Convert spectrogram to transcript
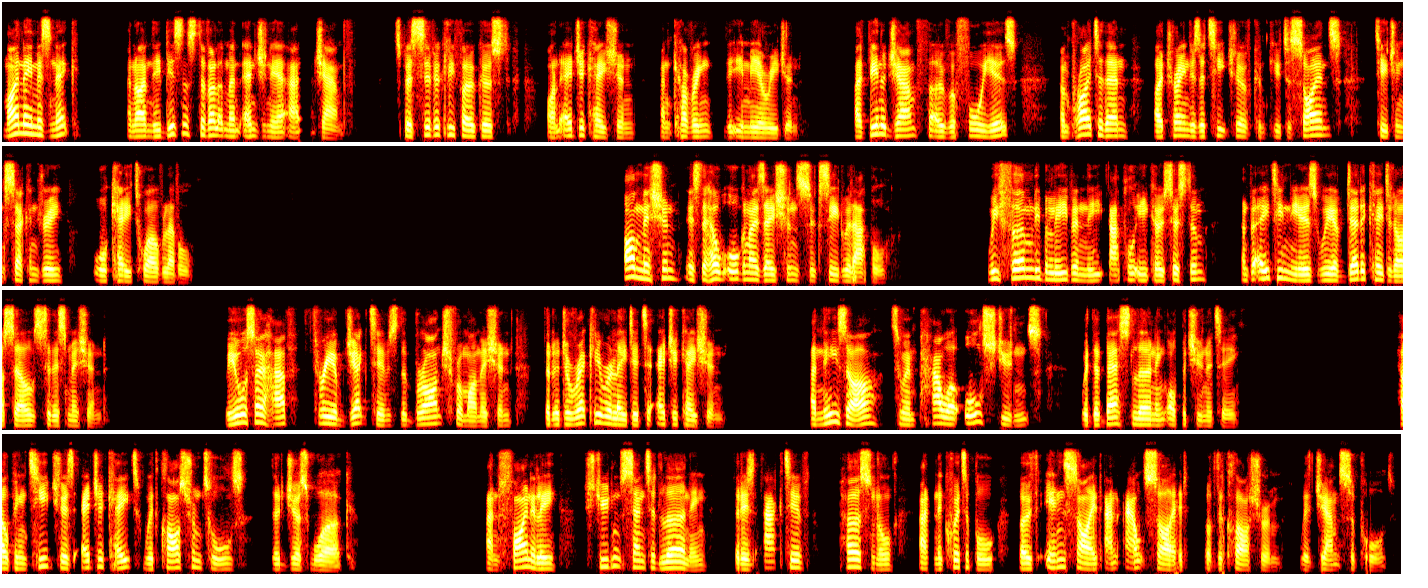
My name is Nic, and I'm the Business Development Engineer at Jamf, specifically focused on education and covering the EMEA region. I've been at Jamf for over four years, and prior to then, I trained as a teacher of computer science, teaching secondary or K-12 level. Our mission is to help organizations succeed with Apple. We firmly believe in the Apple ecosystem, and for 18 years, we have dedicated ourselves to this mission. We also have three objectives that branch from our mission that are directly related to education. And these are to empower all students with the best learning opportunity, helping teachers educate with classroom tools that just work. And finally, student-centered learning that is active, personal, and equitable both inside and outside of the classroom with Jamf support.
